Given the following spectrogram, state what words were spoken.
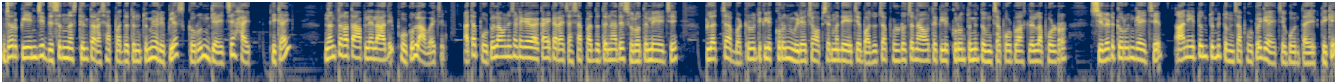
जर पी एन जी दिसत नसतील तर अशा पद्धतीने तुम्ही रिप्लेस करून घ्यायचे आहेत. ठीक आहे? नंतर आता आपल्याला आधी फोटो लावायचे. आता फोटो लावण्यासाठी काय काय करायचं? अशा पद्धतीने आधी सुरुवातीला यायचे. प्लसच्या बटनवरती क्लिक करून मीडियाच्या ऑप्शनमध्ये यायचे. बाजूच्या फोल्डरच्या नावावरती क्लिक करून तुम्ही तुमचा फोटो असलेला फोल्डर सिलेक्ट करून घ्यायचे आणि इथून तुम्ही तुमचा फोटो घ्यायचे कोणता एक ठीक आहे?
